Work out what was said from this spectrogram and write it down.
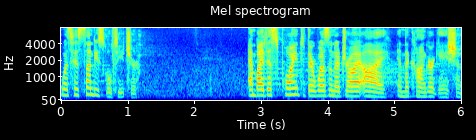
was his Sunday school teacher. And by this point, there wasn't a dry eye in the congregation.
